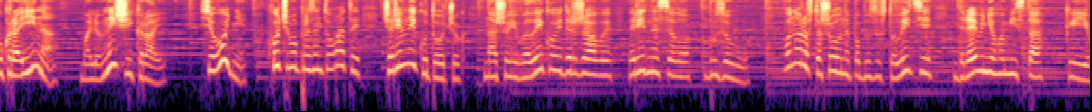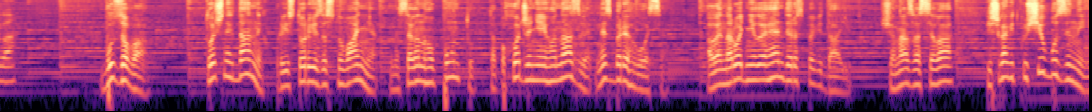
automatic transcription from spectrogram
Україна мальовничий край. Сьогодні хочемо презентувати чарівний куточок нашої великої держави, рідне село Бузову. Воно розташоване поблизу столиці древнього міста Києва. Бузова. Точних даних про історію заснування населеного пункту та походження його назви не збереглося. Але народні легенди розповідають, що назва села пішла від кущів бузини,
